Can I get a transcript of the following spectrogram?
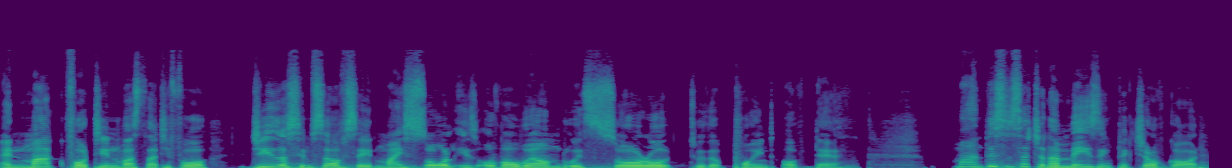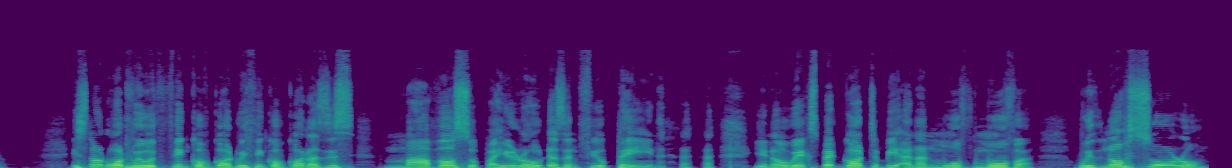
And Mark 14, verse 34, Jesus Himself said, My soul is overwhelmed with sorrow to the point of death. Man, this is such an amazing picture of God. It's not what we would think of God. We think of God as this Marvel superhero who doesn't feel pain. you know, we expect God to be an unmoved mover with no sorrow.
